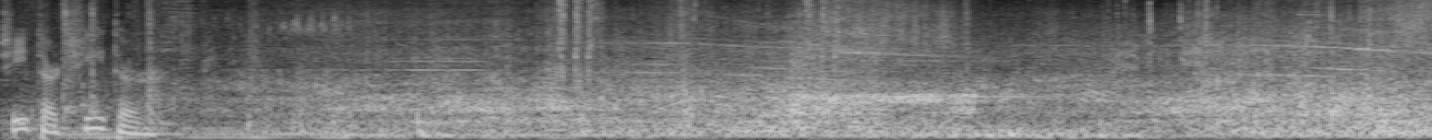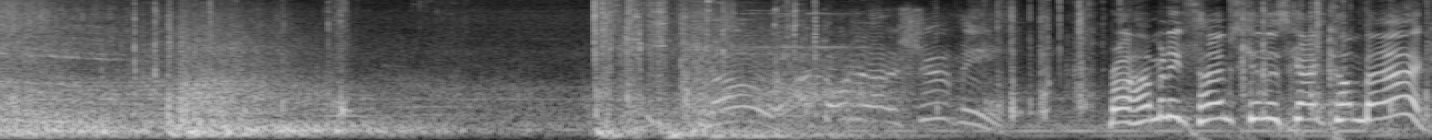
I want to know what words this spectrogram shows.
Cheater, cheater. Bro, how many times can this guy come back?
